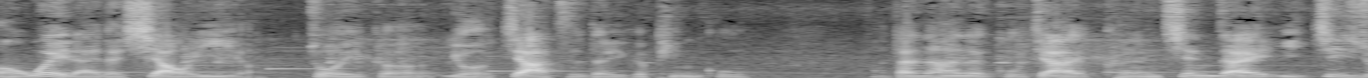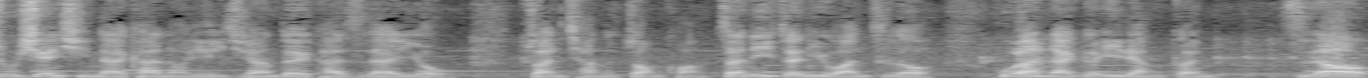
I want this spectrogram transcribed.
哦，未来的效益啊，做一个有价值的一个评估，但是它的股价可能现在以技术线型来看呢，也相对开始在有转强的状况。整理整理完之后，忽然来个一两根，只要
